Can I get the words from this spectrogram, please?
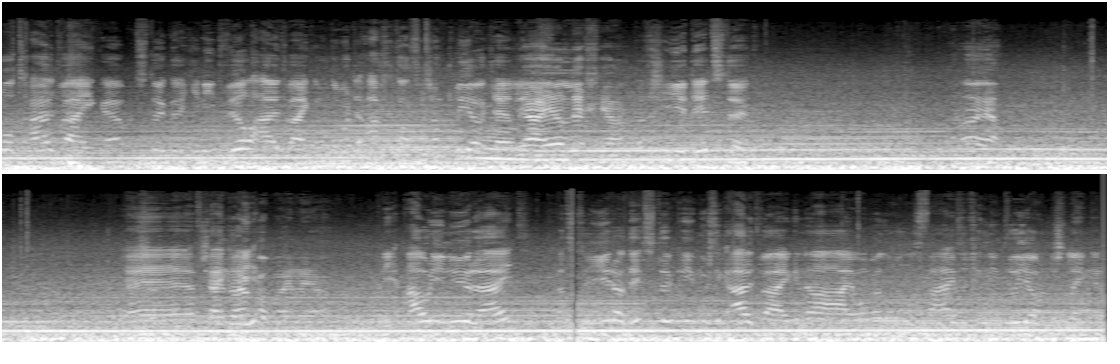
plots uitwijken op het stuk dat je niet wil uitwijken, want dan wordt de achterkant van zo'n heel Ja, licht. heel licht, ja. Dat is hier dit stuk. Oh ja. En even Zijn kijken, er die, ook al bijna, ja. die Audi nu rijdt, dat is hier, dit stukje moest ik uitwijken. Nou joh, met 150 ging die Clio in de slinger.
